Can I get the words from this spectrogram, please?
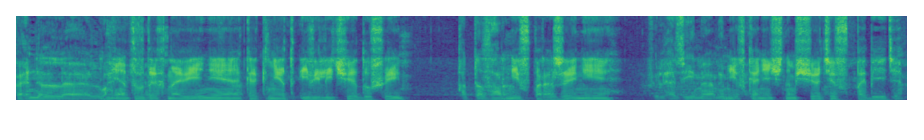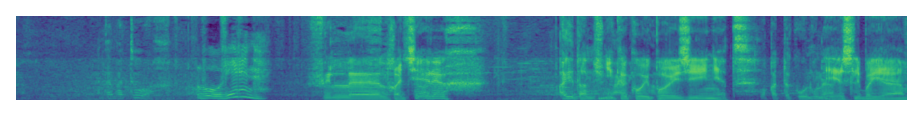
Нет вдохновения, как нет и величия души, ни в поражении, ни в конечном счете в победе. Вы уверены? В потерях никакой поэзии нет. Если бы я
